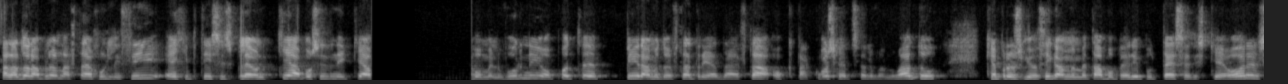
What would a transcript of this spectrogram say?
Αλλά τώρα πλέον αυτά έχουν λυθεί, έχει πτήσεις πλέον και από Σίδνεϊ και από Μελβούρνη, οπότε πήραμε το 737-800 της Ερβανουάτου και προσγειωθήκαμε μετά από περίπου 4 και ώρες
